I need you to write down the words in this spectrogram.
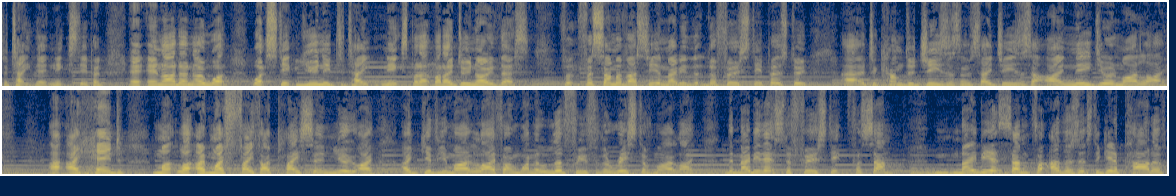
To take that next step. And, and I don't know what, what step you need to take next, but, but I do know this. For, for some of us here, maybe the, the first step is to, uh, to come to Jesus and say, Jesus, I need you in my life. I, I hand my, like, my faith I place in you. I, I give you my life. I want to live for you for the rest of my life. Then maybe that's the first step for some. Maybe it's some for others. It's to get a part of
